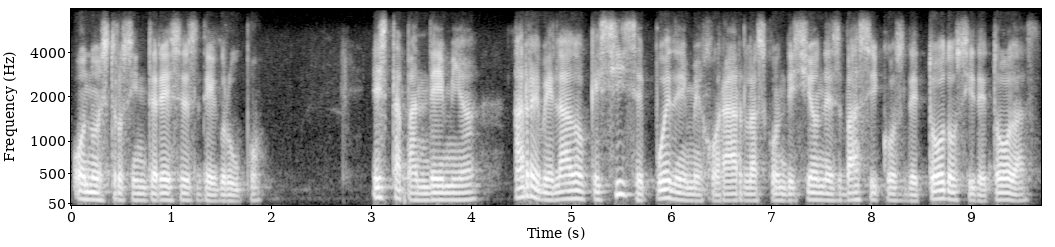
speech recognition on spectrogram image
o nuestros intereses de grupo. Esta pandemia ha revelado que sí se puede mejorar las condiciones básicas de todos y de todas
